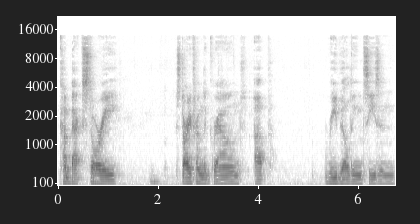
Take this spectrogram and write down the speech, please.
Comeback story, starting from the ground up, rebuilding season,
